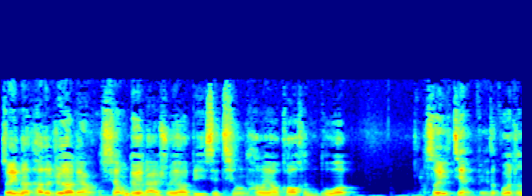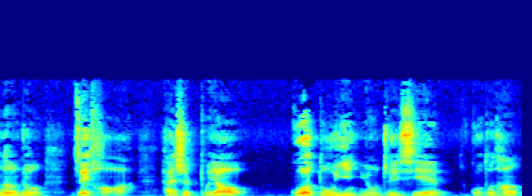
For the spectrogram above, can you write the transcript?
所以呢它的热量相对来说要比一些清汤要高很多。所以减肥的过程当中，最好啊还是不要过度饮用这些骨头汤。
